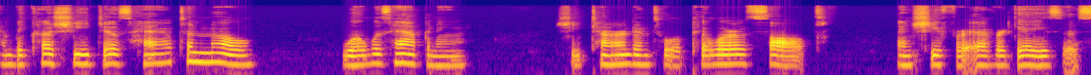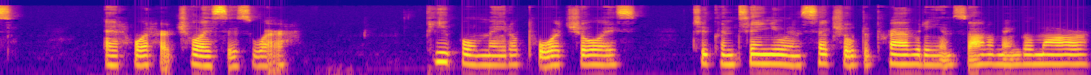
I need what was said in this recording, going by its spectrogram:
And because she just had to know what was happening, she turned into a pillar of salt and she forever gazes at what her choices were. People made a poor choice to continue in sexual depravity in Sodom and Gomorrah,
